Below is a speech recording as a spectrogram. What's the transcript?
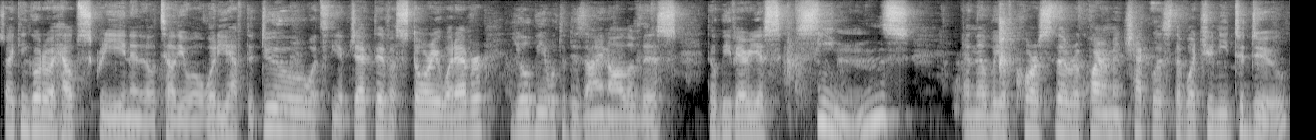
So I can go to a help screen, and it'll tell you, well, what do you have to do? What's the objective? A story, whatever. You'll be able to design all of this. There'll be various scenes, and there'll be, of course, the requirement checklist of what you need to do.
